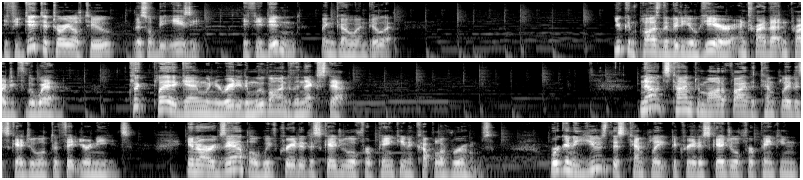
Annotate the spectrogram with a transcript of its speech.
If you did tutorial 2, this will be easy. If you didn't, then go and do it. You can pause the video here and try that in Project for the Web. Click play again when you're ready to move on to the next step. Now it's time to modify the templated schedule to fit your needs. In our example, we've created a schedule for painting a couple of rooms. We're going to use this template to create a schedule for painting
